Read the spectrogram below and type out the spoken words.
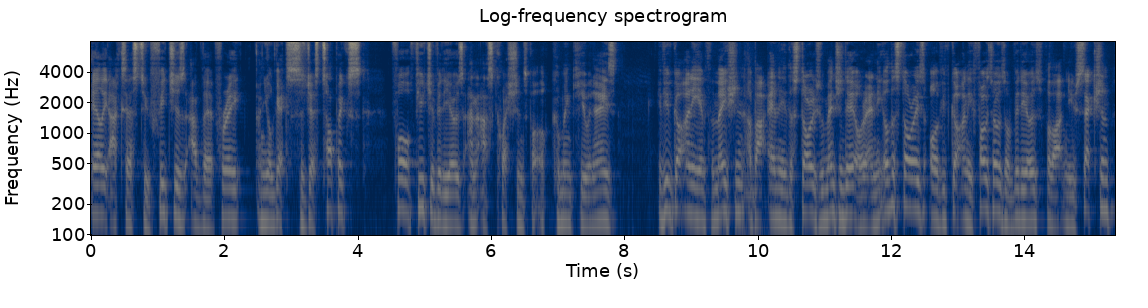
early access to features advert free, and you'll get to suggest topics for future videos and ask questions for upcoming Q&As. If you've got any information about any of the stories we mentioned here or any other stories, or if you've got any photos or videos for that new section,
